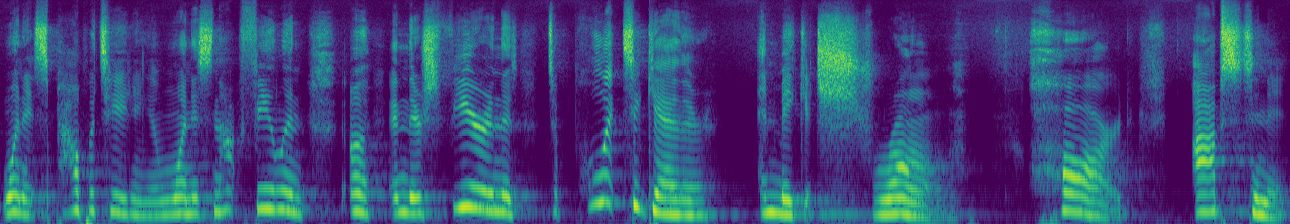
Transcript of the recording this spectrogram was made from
when it's palpitating and when it's not feeling, uh, and there's fear, and there's, to pull it together and make it strong, hard, obstinate,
